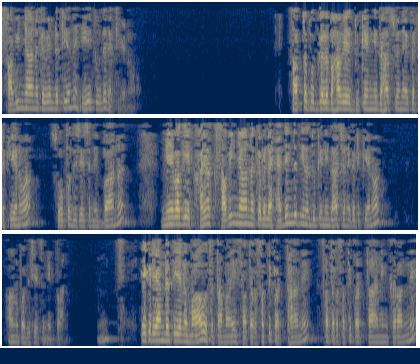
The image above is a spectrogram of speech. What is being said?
සවිඥානික වෙන්න තියෙන හේතුවද නැති වෙනවා. සත්ව පුද්ගල භාවයේ දුකෙන් නිදහස් වෙන එකට කියනවා සෝපදිශේෂ නිබ්බාන. මේ වගේ කයක් සවිඥානික වෙලා හැදෙන්න තියෙන දුකෙන් නිදහස් වෙන එකට කියනවා අනුපදිශේෂ නිබ්බාන. ඒකට යන්න තියෙන මාවත තමයි සතර සතිපට්ඨානේ. සතර සතිපට්ඨානෙන් කරන්නේ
